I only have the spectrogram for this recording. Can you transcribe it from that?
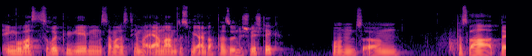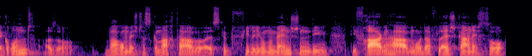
Irgendwo was zurückgegeben. Sag mal, das Thema Ehrenamt ist mir einfach persönlich wichtig. Und ähm, das war der Grund, also warum ich das gemacht habe. Weil es gibt viele junge Menschen, die, die Fragen haben oder vielleicht gar nicht so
